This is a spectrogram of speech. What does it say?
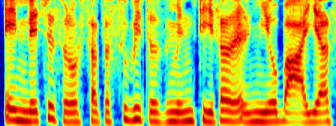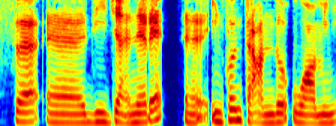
e invece sono stata subito smentita nel mio bias eh, di genere eh, incontrando uomini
